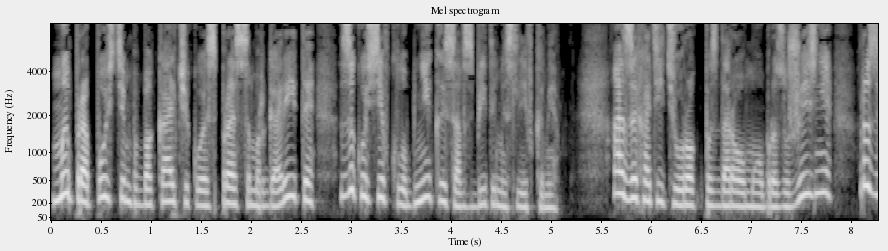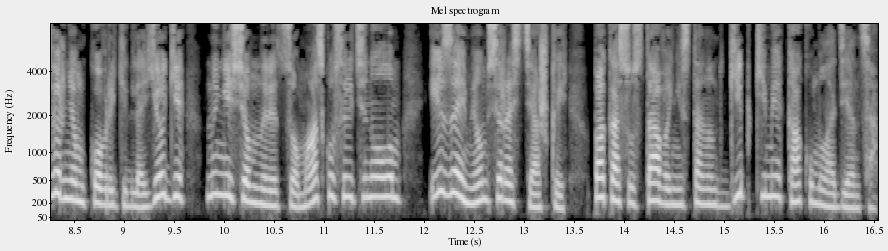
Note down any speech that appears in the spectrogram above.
Мы пропустим по бокальчику эспрессо Маргариты, закусив клубникой со взбитыми сливками. А захотите урок по здоровому образу жизни, развернем коврики для йоги, нанесем на лицо маску с ретинолом и займемся растяжкой, пока суставы не станут гибкими, как у младенца.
